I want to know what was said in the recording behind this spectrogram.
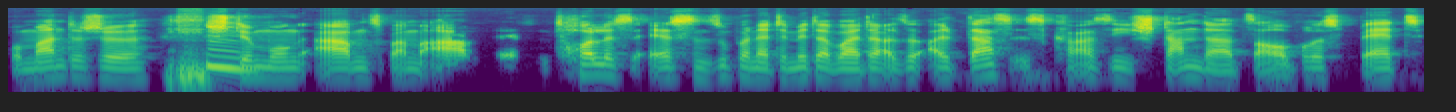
romantische hm. Stimmung abends beim Abendessen, tolles Essen, super nette Mitarbeiter. Also all das ist quasi Standard. Sauberes Bett,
